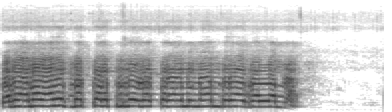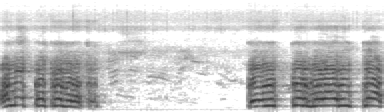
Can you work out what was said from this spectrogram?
তবে আমার অনেক বক্তারা প্রিয় বক্তারা আমি নাম ধরে বললাম না অনেক কথা বলেছে যে উত্তর ভোলার ইজ্জত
